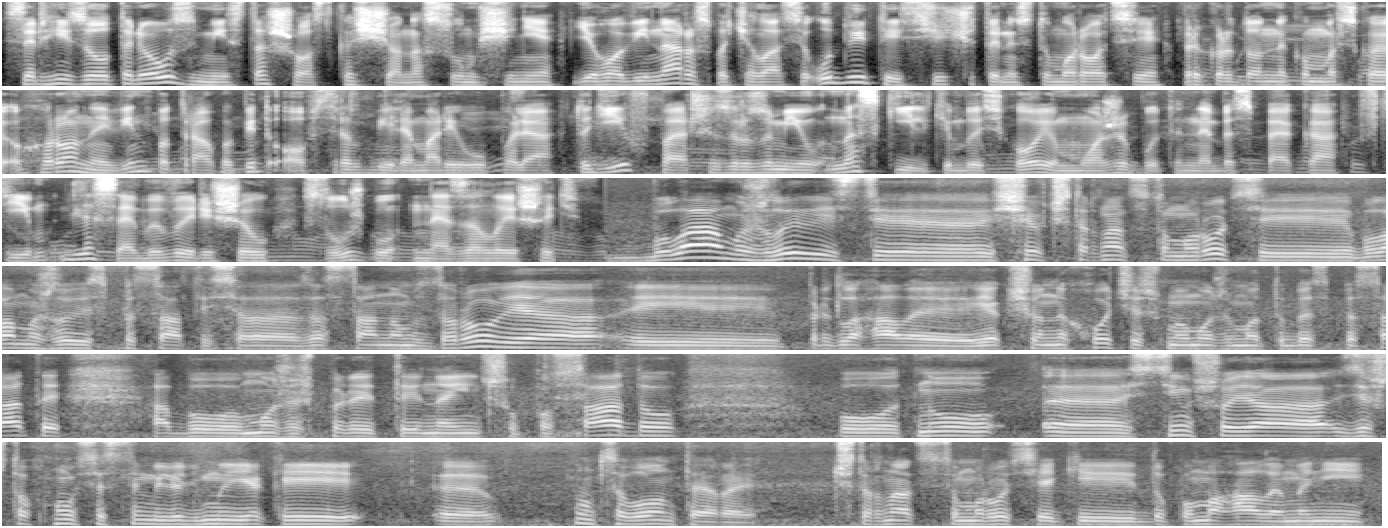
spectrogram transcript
Сергій Золотарьов з міста Шостка, що на Сумщині. Його війна розпочалася у 2014 році. Прикордонником морської охорони він потрапив під обстріл біля Маріуполя. Тоді вперше зрозумів, наскільки близькою може бути небезпека. Втім, для себе вирішив, службу не залишить. Була можливість е, ще в 2014 році була можливість списатися за станом здоров'я і предлагали, якщо не хочеш, ми можемо тебе списати, або можеш перейти на іншу посаду. От, ну, е, з тим, що я зіштовхнувся з тими людьми, які е, ну, це волонтери в 2014 році, які допомагали мені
